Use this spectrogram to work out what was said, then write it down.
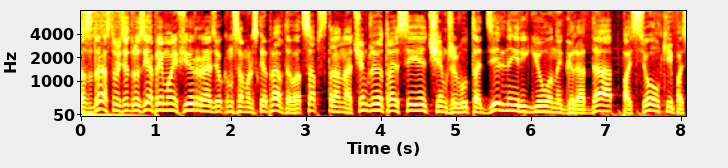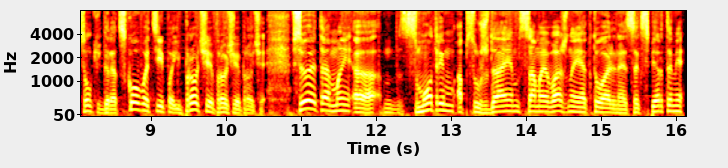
Здравствуйте, друзья. Прямой эфир. Радио «Комсомольская правда». WhatsApp страна. Чем живет Россия? Чем живут отдельные регионы, города, поселки, поселки городского типа и прочее, прочее, прочее. Все это мы э, смотрим, обсуждаем. Самое важное и актуальное с экспертами,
